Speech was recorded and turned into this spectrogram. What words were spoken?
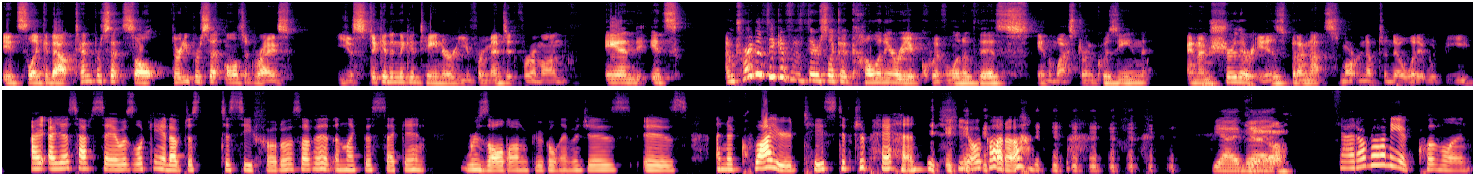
It's like about 10% salt, 30% malted rice. You stick it in a container, you ferment it for a month, and it's. I'm trying to think of if there's like a culinary equivalent of this in Western cuisine, and I'm sure there is, but I'm not smart enough to know what it would be. I, I just have to say I was looking it up just to see photos of it and like the second result on Google Images is an acquired taste of Japan, Shiokara. Yeah, I bet. Yeah. yeah, I don't know any equivalent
